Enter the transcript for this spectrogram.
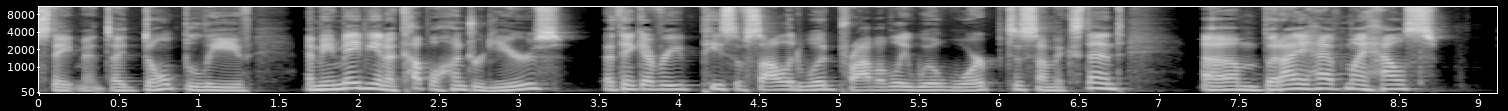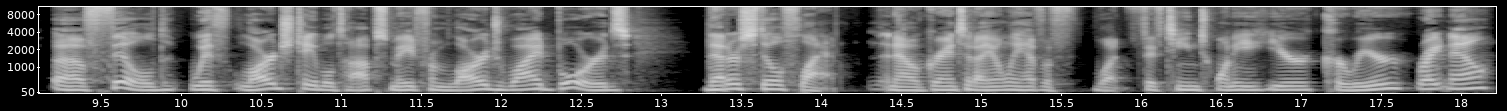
statement. I don't believe. I mean, maybe in a couple hundred years, I think every piece of solid wood probably will warp to some extent. Um, but I have my house uh, filled with large tabletops made from large wide boards that are still flat. Now, granted, I only have a, what 15, 20 year career right now,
